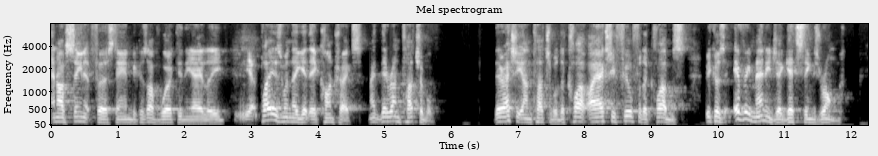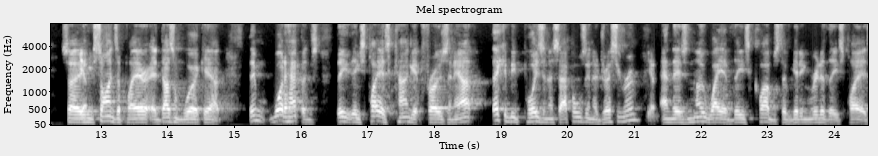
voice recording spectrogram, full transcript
and I've seen it firsthand because I've worked in the A League. Yep. Players when they get their contracts, mate, they're untouchable. They're actually untouchable. The club, I actually feel for the clubs because every manager gets things wrong. So yep. he signs a player, it doesn't work out. Then what happens? These players can't get frozen out they could be poisonous apples in a dressing room, yep. and there's no way of these clubs of getting rid of these players.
